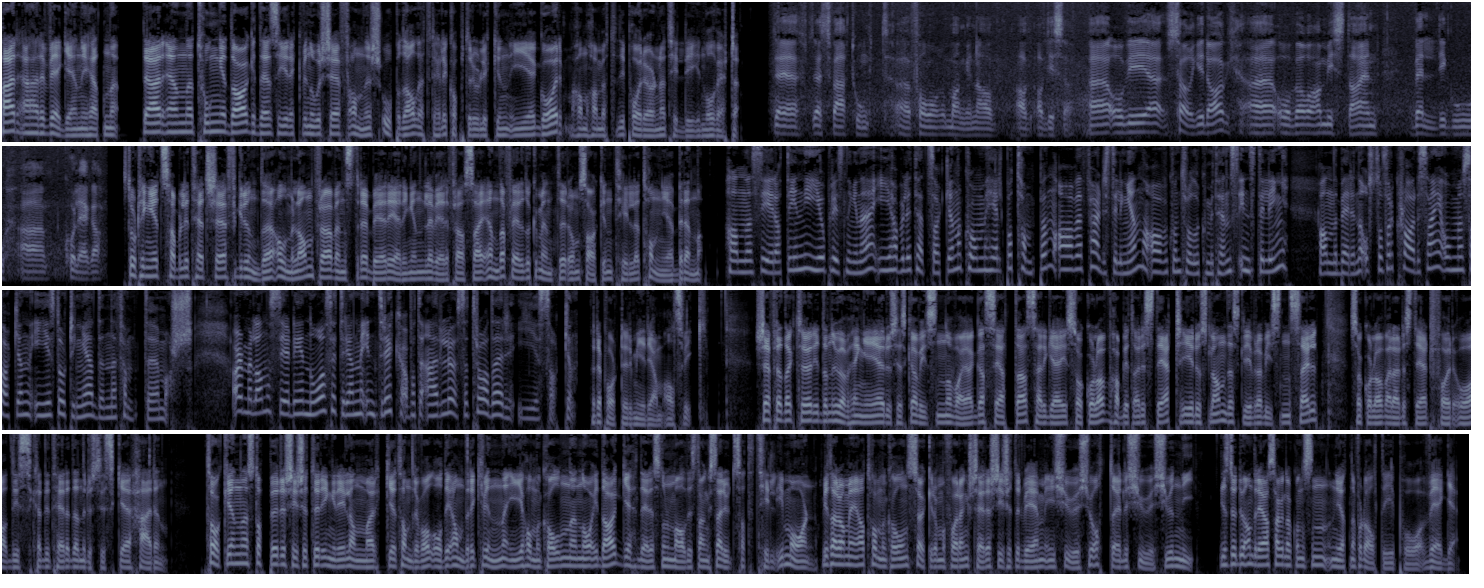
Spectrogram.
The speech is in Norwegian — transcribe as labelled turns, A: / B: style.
A: Her er VG-nyhetene. Det er en tung dag, det sier Equinor-sjef Anders Opedal etter helikopterulykken i går. Han har møtt de pårørende til de involverte.
B: Det, det er svært tungt eh, for mange av, av, av disse. Eh, og vi eh, sørger i dag over å ha mista en veldig god kollega.
A: Stortingets habilitetssjef Grunde Almeland fra Venstre ber regjeringen levere fra seg enda flere dokumenter om saken til Tonje Brenna.
C: Han sier at de nye opplysningene i habilitetssaken kom helt på tampen av ferdigstillingen av kontrollkomiteens innstilling. Han ber henne også forklare seg om saken i Stortinget den 5. mars. Almeland sier de nå sitter igjen med inntrykk av at det er løse tråder i saken.
A: Reporter Miriam Alsvik. Sjefredaktør i den uavhengige russiske avisen Novaja Gazeta, Sergej Sokolov, har blitt arrestert i Russland, det skriver avisen selv. Sokolov er arrestert for å diskreditere den russiske hæren. Tåken stopper skiskytter Ingrid Landmark Tandrevold og de andre kvinnene i Holmenkollen nå i dag. Deres normaldistanse er utsatt til i morgen. Vi tar også med at Holmenkollen søker om å få arrangere skiskytter-VM i 2028 eller 2029. I studio Andreas Hagen Håkonsen, nyhetene får du alltid på VG.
